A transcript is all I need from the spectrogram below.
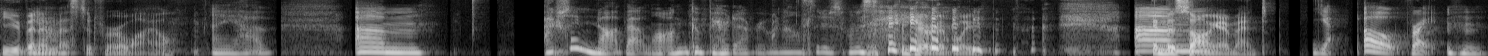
You've been Yeah. invested for a while. I have. Um actually not that long compared to everyone else, I just want to say. Comparatively. In Um, the song, I meant. Yeah. Oh, right. mhm.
